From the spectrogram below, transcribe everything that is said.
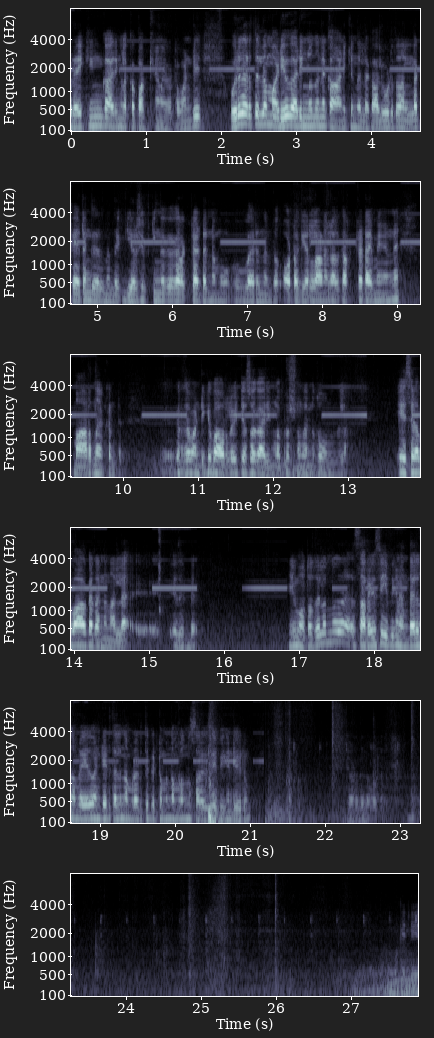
ബ്രേക്കിംഗ് കാര്യങ്ങളൊക്കെ പക്കയാണ് കേട്ടോ. വണ്ടി ഒരു തരത്തിലുള്ള മടിയോ കാര്യങ്ങളൊന്നും തന്നെ കാണിക്കുന്നില്ല. കാൽ കൊടുത്ത് നല്ല കയറ്റം കയറുന്നുണ്ട്. ഗിയർ ഷിഫ്റ്റിംഗ് ഒക്കെ കറക്റ്റായിട്ട് തന്നെ വരുന്നുണ്ട്. ഓട്ടോ ഗിയറിലാണെങ്കിലും അത് കറക്റ്റ് ടൈമിങ് തന്നെ മാറുന്ന നിൽക്കുന്നുണ്ട്. കുറച്ച് വണ്ടിക്ക് പവറിൽ വ്യത്യാസമോ കാര്യങ്ങളോ പ്രശ്നം തന്നെ തോന്നുന്നില്ല. എ സിയുടെ ഭാഗമൊക്കെ തന്നെ നല്ല ഇതുണ്ട്. ഇനി മൊത്തത്തിലൊന്ന് സർവീസ് ചെയ്യിപ്പിക്കണം. എന്തായാലും നമ്മൾ ഏത് വണ്ടി എടുത്താലും നമ്മുടെ അടുത്ത് കിട്ടുമ്പോൾ നമ്മളൊന്ന് സർവീസ് ചെയ്യിപ്പിക്കേണ്ടി വരും നമുക്കിനി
